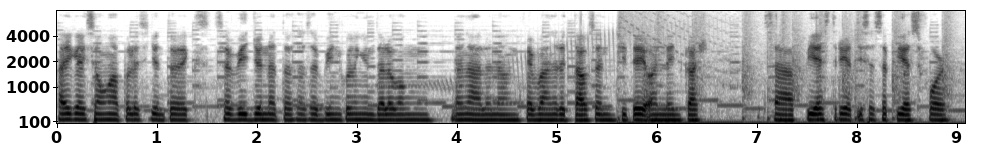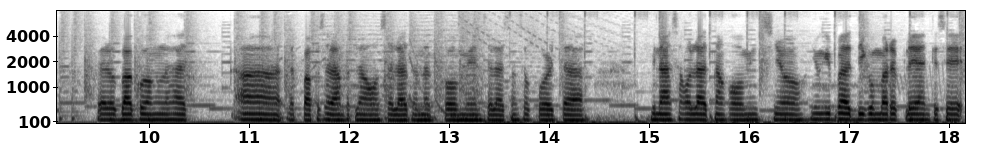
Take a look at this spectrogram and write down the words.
Hi guys, ako nga pala si Junto-X. Sa video na to, sasabihin ko lang yung dalawang nanalo ng 500,000 GTA Online Cash sa PS3 at isa sa PS4. Pero bago ang lahat, ah, nagpapasalamat lang ako sa lahat ng nag-comment, sa lahat ng suporta. Binasa ko lahat ng comments nyo. Yung iba, di ko ma-replyan kasi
